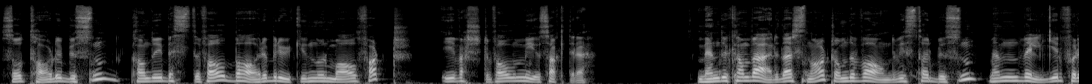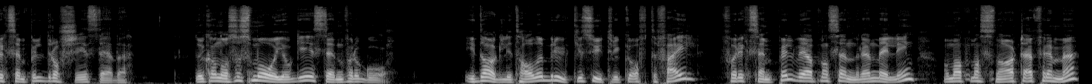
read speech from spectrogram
Så tar du bussen, kan du i beste fall bare bruke normal fart, i verste fall mye saktere. Men du kan være der snart om du vanligvis tar bussen, men velger for eksempel drosje i stedet. Du kan også småjogge istedenfor å gå. I dagligtale brukes uttrykket ofte feil, eksempel ved at man sender en melding om at man snart er fremme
